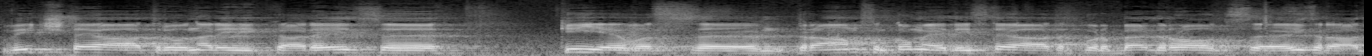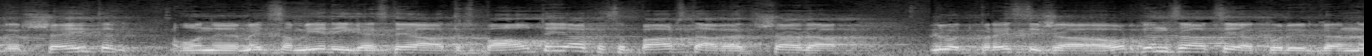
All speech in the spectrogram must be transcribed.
Viču teātru un arī kā reiz e, Kijevas e, drāmas un komēdijas teātris, kura Bad Roads izrāda ir šeit. Un, mēs esam vienīgais teātris Baltijā, kas ir pārstāvēts šādā ļoti prestižā organizācijā, kur ir gan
